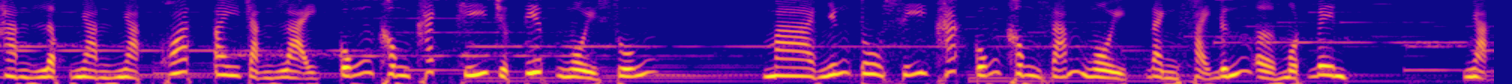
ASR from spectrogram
Hàn Lập nhàn nhạt khoát tay chặn lại cũng không khách khí trực tiếp ngồi xuống. Mà những tu sĩ khác cũng không dám ngồi đành phải đứng ở một bên. Nhạc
